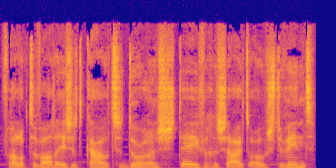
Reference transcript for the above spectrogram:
Vooral op de Wadden is het koud door een stevige zuidoostenwind.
